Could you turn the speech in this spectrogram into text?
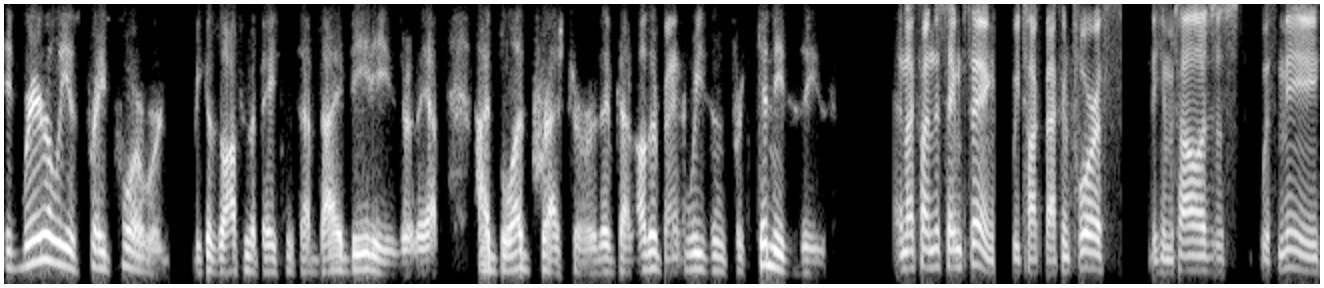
It rarely is straightforward because often the patients have diabetes or they have high blood pressure or they've got other right. reasons for kidney disease. And I find the same thing. We talk back and forth, the hematologist with me.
